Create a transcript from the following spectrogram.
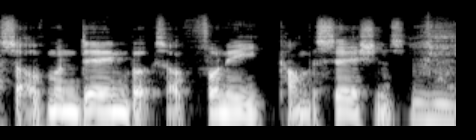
sort of mundane but sort of funny conversations. Mm-hmm.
